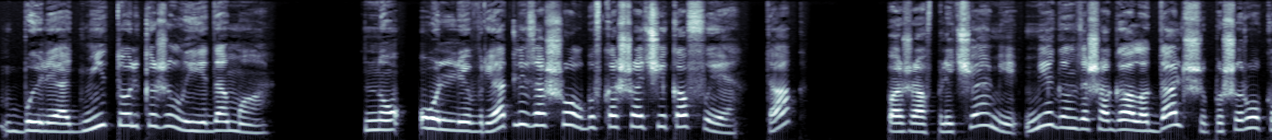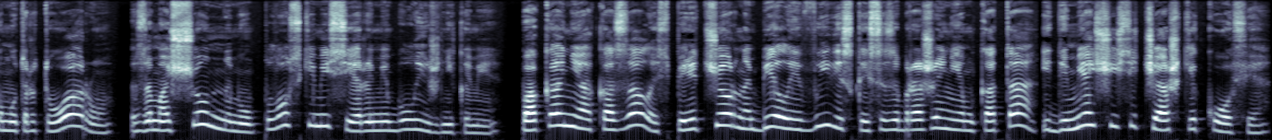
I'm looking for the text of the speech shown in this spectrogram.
были одни только жилые дома. Но Олли вряд ли зашел бы в кошачье кафе, так? Пожав плечами, Меган зашагала дальше по широкому тротуару, замощенному плоскими серыми булыжниками, пока не оказалась перед черно-белой вывеской с изображением кота и дымящейся чашки кофе.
